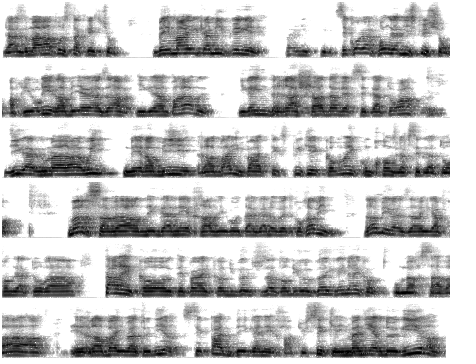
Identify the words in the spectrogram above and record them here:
La Gemara pose ta question. C'est quoi la fond de la discussion? A priori, Rabbi Elazar, il est imparable. Il a une dracha d'un verset de la Torah. Dit la Gemara, oui, mais Rabbi Rabat, il va t'expliquer comment il comprend ce verset de la Torah. Mar Savar, Degane, Chavego, Daganovet, Kochavim. Rabbi Lazar, il apprend la Torah, ta récolte, t'es pas la récolte du goy, sous-entendu, le goy, il a une récolte. Ou Mar Savar, et Rabbi, il va te dire, c'est pas Deganecha. Tu sais qu'il y a une manière de lire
